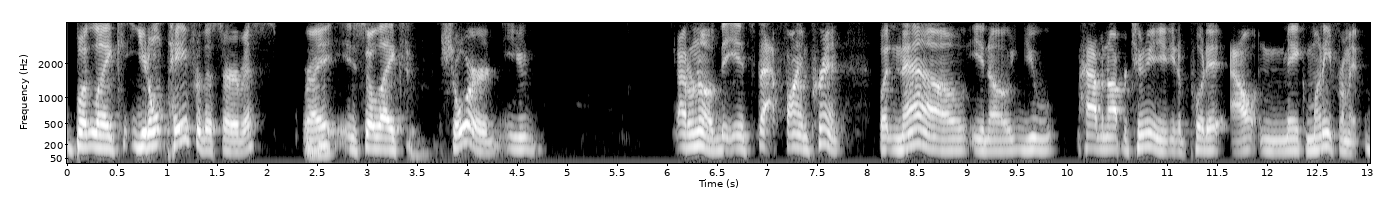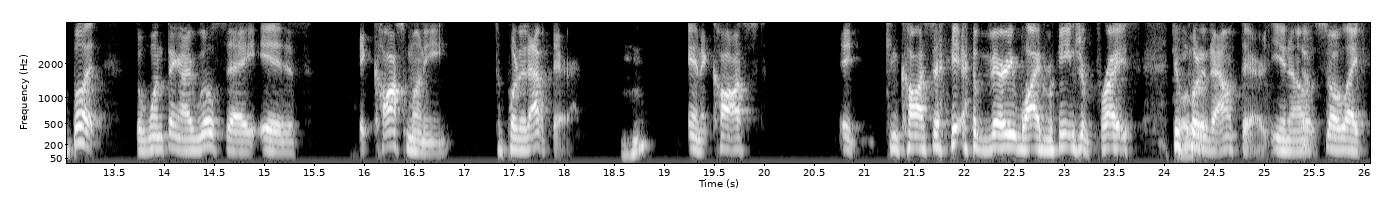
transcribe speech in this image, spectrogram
But like you don't pay for the service, right? Mm-hmm. So like sure, you I don't know, it's that fine print, but now, you know, you have an opportunity to put it out and make money from it. But the one thing I will say is it costs money to put it out there. Mhm. And it costs it can cost a, a very wide range of price to put it out there, you know? Yep. So like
